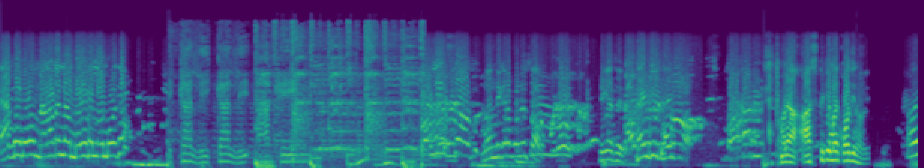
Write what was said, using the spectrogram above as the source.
একবার বলো মেলাটার নাম মেলাটার নাম বলে দাও काली काली आंखें নন্দীগ্রাম বলে সব ঠিক আছে থ্যাংক ইউ থ্যাংক ইউ মানে আজ থেকে মানে কদিন হবে? ওই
